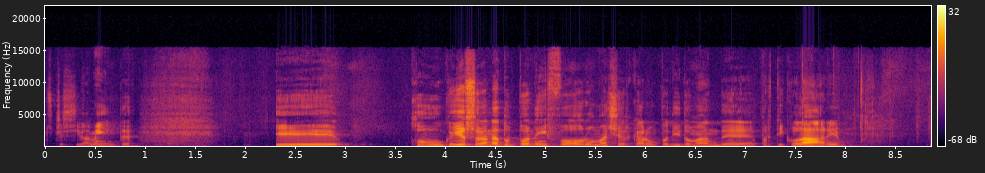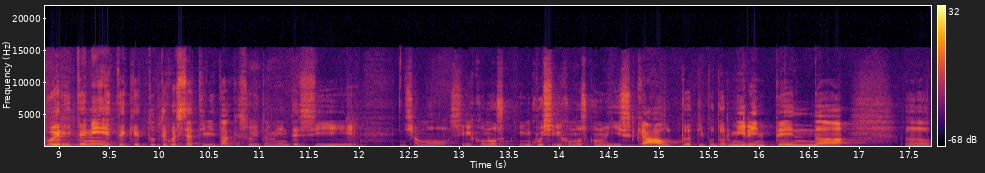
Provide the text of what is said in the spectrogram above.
successivamente. E comunque io sono andato un po' nei forum a cercare un po' di domande particolari. Voi ritenete che tutte queste attività che solitamente si, diciamo, riconos- in cui si riconoscono gli scout, tipo dormire in tenda, eh,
